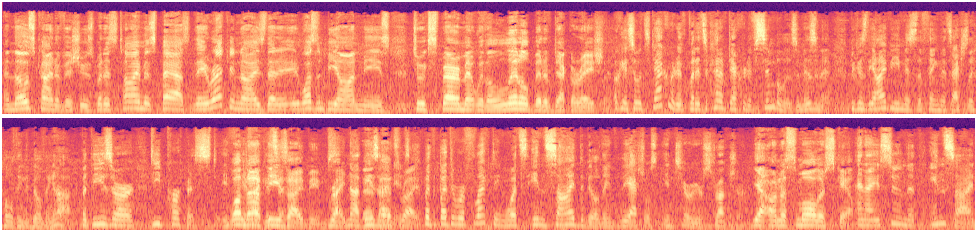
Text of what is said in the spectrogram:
and those kind of issues. But as time has passed, they recognized that it wasn't beyond Mies to experiment with a little bit of decoration. Okay, so it's decorative, but it's a kind of decorative symbolism, isn't it? Because the I beam is the thing that's actually holding the building up. But these are depurposed. If, Well, if not these say. I-beams. Right, not That- these that's beams. right. But but they're reflecting what's inside the building, the actual interior structure. Yeah, on a smaller scale. And I assume that inside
